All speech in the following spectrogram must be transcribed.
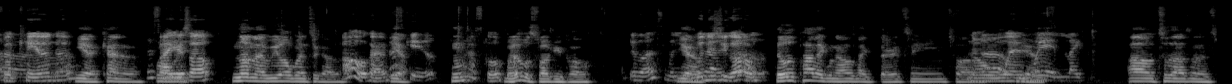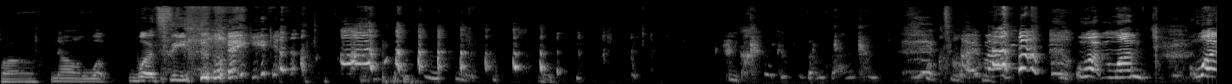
For Uh, Canada? Yeah, Canada. That's By yourself? No, no, we all went together. Oh, okay. That's Yeah. cute. Hmm? That's cool. But it was fucking cold. It was. When Yeah. When did you go? It was probably like when I was like 13, 12. No. Uh, when? When? Like. Oh, 2012. No, what what season? Time out. what month? What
